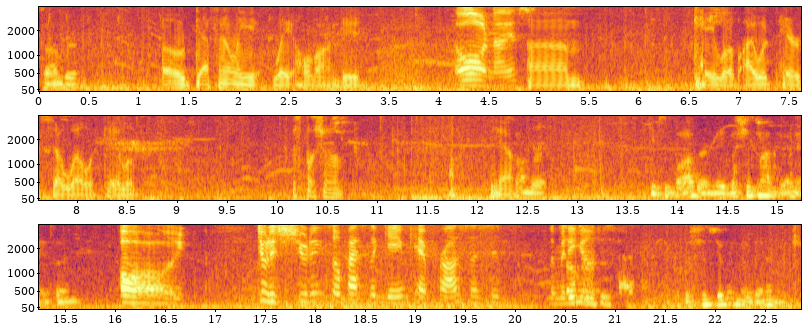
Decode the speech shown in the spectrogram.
Sombra. Oh, definitely. Wait, hold on, dude. Oh, nice. Um, Caleb. I would pair so well with Caleb. Just push up. Yeah. Sombra. Keeps bothering me, but she's not doing anything. Oh, dude, it's shooting so fast the game can't process it. The Sombra's minigun. just hacking, but she's doing no damage.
